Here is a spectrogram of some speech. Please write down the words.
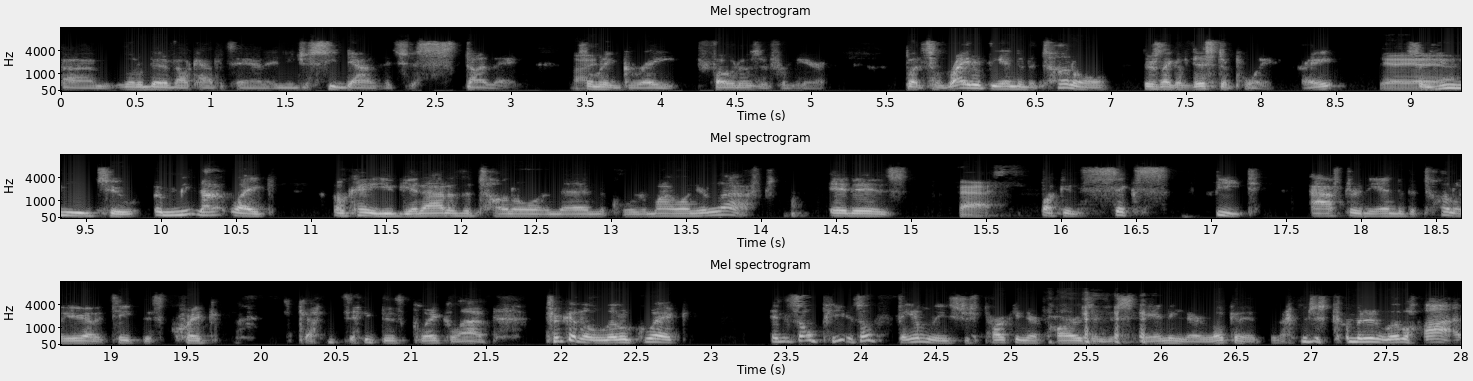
um, a little bit of El Capitan, and you just see down. It's just stunning. So many great photos are from here. But so right at the end of the tunnel, there's like a vista point, right? Yeah. Yeah. so yeah. you need to not like okay, you get out of the tunnel and then a quarter mile on your left. It is Fast. fucking six feet after the end of the tunnel. You got to take this quick, got to take this quick left. Took it a little quick, and it's all it's all families just parking their cars and just standing there looking at. It. I'm just coming in a little hot,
